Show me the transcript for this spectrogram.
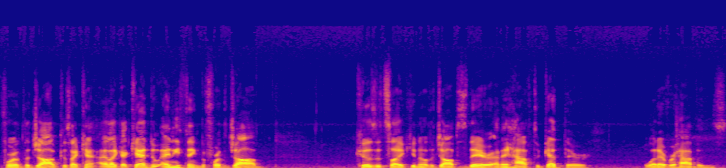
for the job because i can't i like i can't do anything before the job because it's like you know the job's there and i have to get there whatever happens.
